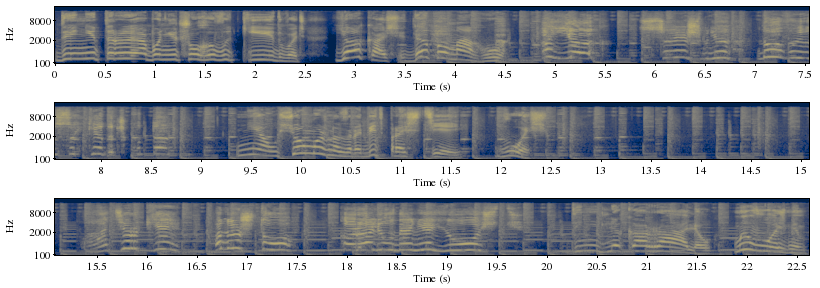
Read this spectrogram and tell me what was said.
Ды не трэба нічога выкідваць. Я Касі дапамагу. А як? Шыш мне новую сукедачку так? Не, ўсё можна зрабіць прасцей. Вось. Пацеркі? А на што? Караль у мяне ёсць. Ды не для караляў. Мы возьмем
